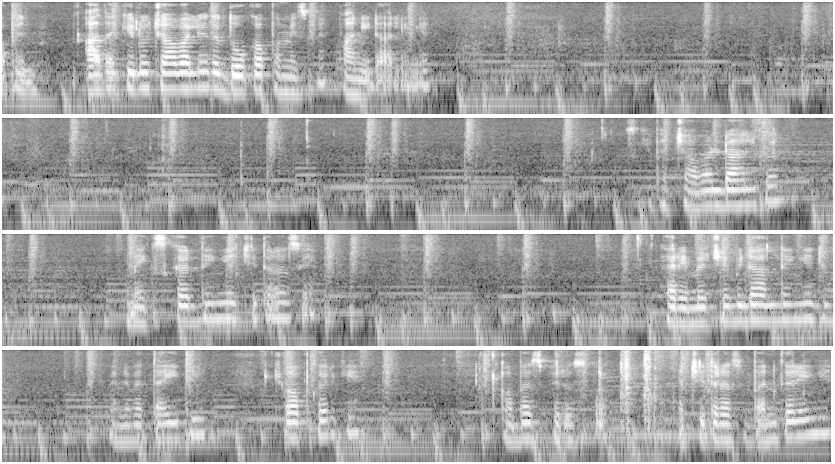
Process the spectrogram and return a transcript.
फिर आधा किलो चावल है तो दो कप हम इसमें पानी डालेंगे। उसके चावल डालकर मिक्स कर देंगे अच्छी तरह से। हरी मिर्चें भी डाल देंगे जो मैंने बताई थी चॉप करके। और बस फिर उसको अच्छी तरह से बंद करेंगे।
